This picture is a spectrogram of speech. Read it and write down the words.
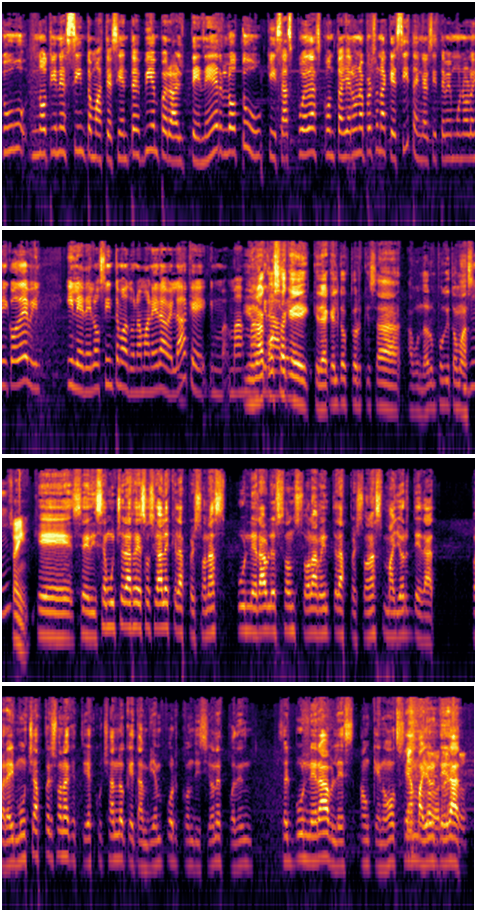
tú no tienes síntomas, te sientes bien, pero al tenerlo tú, quizás puedas contagiar a una persona que sí tenga el sistema inmunológico débil y le dé los síntomas de una manera, ¿verdad? Que más Y más una cosa grave. que quería que el doctor quizá abundar un poquito más. Sí. que se dice mucho en las redes sociales que las personas vulnerables son solamente las personas mayor de edad. Pero hay muchas personas que estoy escuchando que también por condiciones pueden ser vulnerables, aunque no sean Sí, mayor de edad. correcto.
